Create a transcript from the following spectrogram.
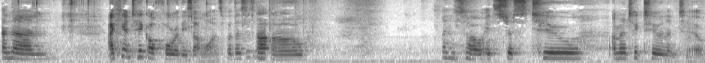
And then I can't take all four of these at once, but this is, uh-oh. And so it's just two, I'm gonna take two and then two.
